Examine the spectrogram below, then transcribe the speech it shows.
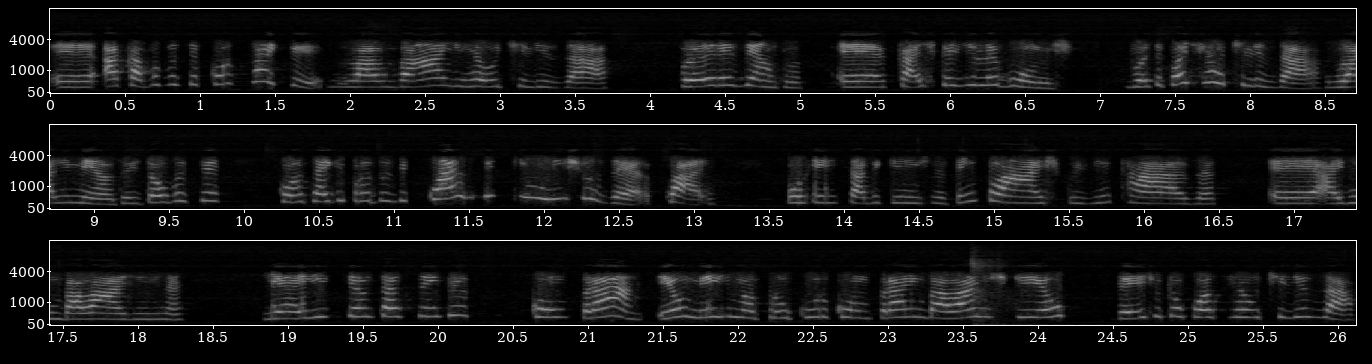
É, acaba você consegue lavar e reutilizar. Por exemplo, é, cascas de legumes você pode reutilizar o alimento. Então você consegue produzir quase que um lixo zero, quase. Porque a gente sabe que a gente tem plásticos em casa, é, as embalagens, né? E aí tentar sempre comprar, eu mesma procuro comprar embalagens que eu vejo que eu posso reutilizar.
